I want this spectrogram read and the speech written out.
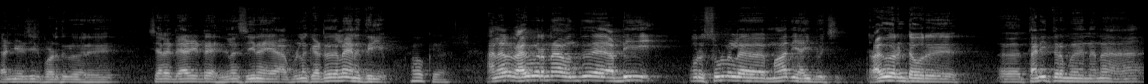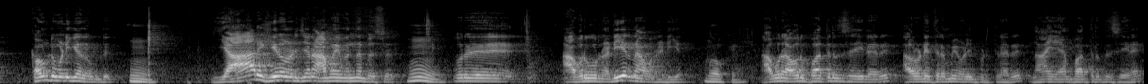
தண்ணி அடிச்சுட்டு படுத்துக்குவார் சில டேரக்டர் இதெல்லாம் சீனையா அப்படிலாம் கேட்டதெல்லாம் எனக்கு தெரியும். ஓகே. அதனால் ரகுவரனா வந்து அப்படி ஒரு சூழ்நிலை மாறி ஆகிப்போச்சு ரகுவரன்ட்ட ஒரு தனித்திறமை என்னன்னா கவுண்ட் மணிக்கு அது உண்டு. யார் ஹீரோ நடிச்சானோ அவன் வந்து பேசுவார் ஒரு அவர் ஒரு நடிகர் நான் ஒரு நடிகர். ஓகே. அவர் அவர் பாத்திரத்தை செய்கிறாரு அவருடைய திறமையை வெளிப்படுத்துறாரு. நான் என் பாத்திரத்தை செய்கிறேன்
